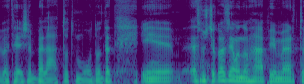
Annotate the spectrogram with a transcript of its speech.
vagy teljesen belátott módon. Tehát én ezt most csak azért mondom, HP, mert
